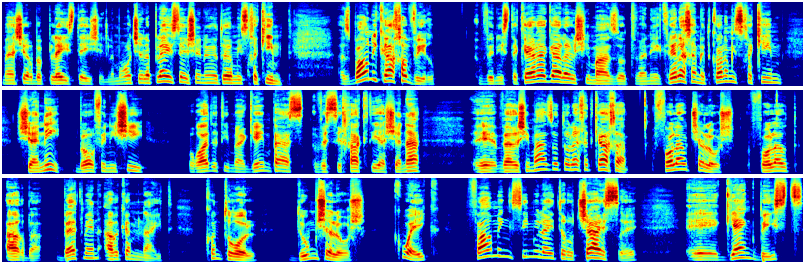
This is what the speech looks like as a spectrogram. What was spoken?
מאשר בפלייסטיישן, למרות שלפלייסטיישן היו יותר משחקים. אז בואו ניקח אוויר, ונסתכל רגע על הרשימה הזאת, ואני אקריא לכם את כל המשחקים שאני, באופן אישי, הורדתי מה Game Pass ושיחקתי השנה, אה, והרשימה הזאת הולכת ככה, Fallout 3, Fallout 4, בטמן ארכם נייט, קונטרול, דום 3, קווייק, פארמינג סימולטור 19, גנג ביסטס,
